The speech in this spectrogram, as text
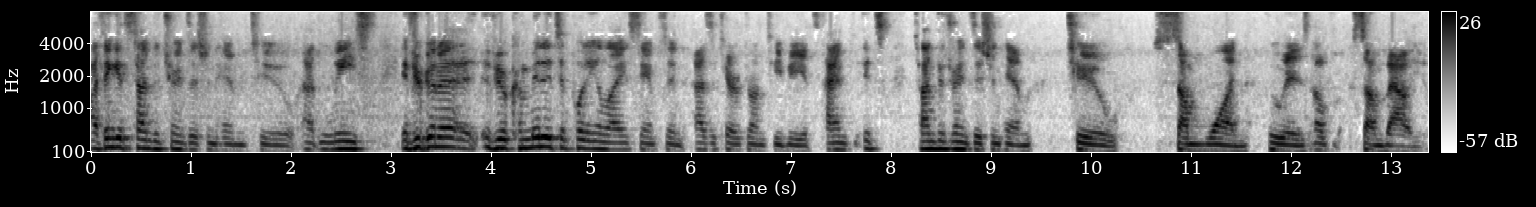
I think it's time to transition him to at least if you're gonna if you're committed to putting Elias Samson as a character on TV, it's time it's time to transition him to someone who is of some value.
